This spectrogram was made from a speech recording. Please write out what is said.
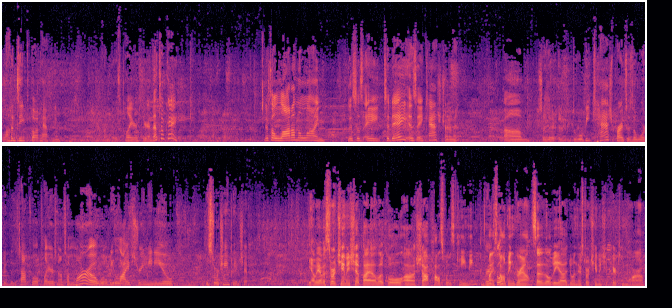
A lot of deep thought happening from those players here, and that's okay. There's a lot on the line. This is a today is a cash tournament, um, so there, there will be cash prizes awarded to the top 12 players. Now tomorrow we'll be live streaming you the store championship. Yeah, we have a store championship by a local uh, shop, House Rules Gaming, Very my cool. stomping ground. So they'll be uh, doing their store championship here tomorrow.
